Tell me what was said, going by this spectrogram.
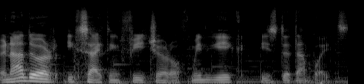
Another exciting feature of MeetGeek is the templates.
